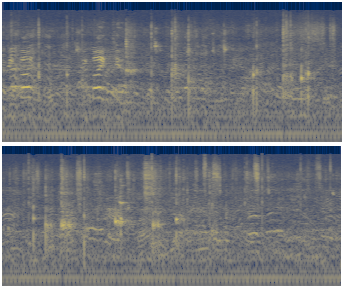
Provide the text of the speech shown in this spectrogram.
Three, five, three, five, two. Side out. Finish line.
